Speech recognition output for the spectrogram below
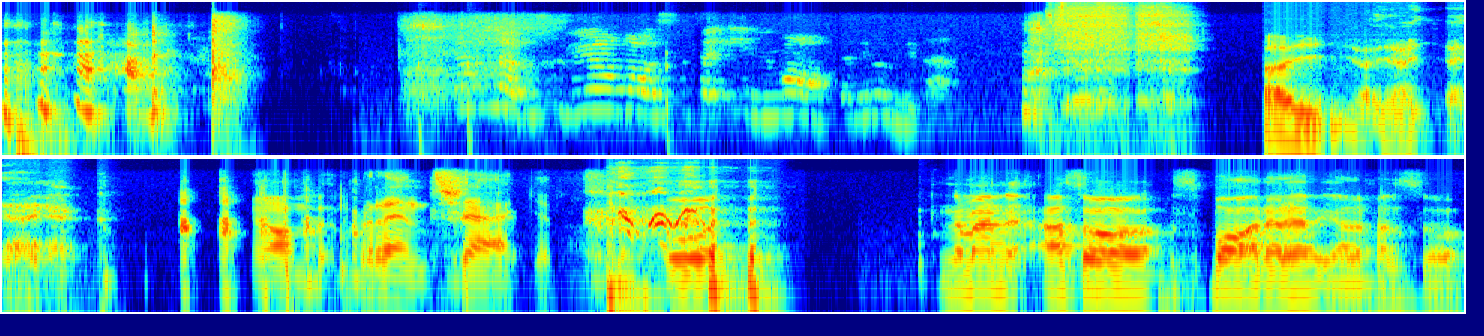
Enda du skulle var att sätta in maten i ugnen. Aj, aj, aj, aj, aj. Ja, b- bränt käket. Och, nej men alltså spara det i alla fall så.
